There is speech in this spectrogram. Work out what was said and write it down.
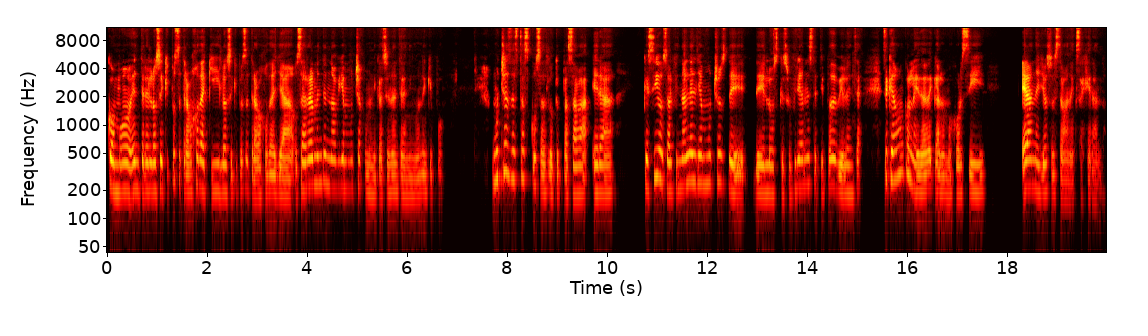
como entre los equipos de trabajo de aquí y los equipos de trabajo de allá, o sea, realmente no había mucha comunicación entre ningún equipo. Muchas de estas cosas lo que pasaba era que sí, o sea, al final del día muchos de, de los que sufrían este tipo de violencia se quedaban con la idea de que a lo mejor sí eran ellos o estaban exagerando.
